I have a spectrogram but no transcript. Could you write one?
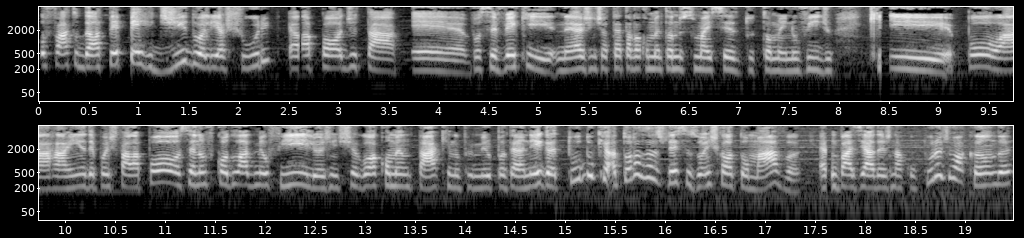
o fato dela ter perdido ali a Shuri. Ela pode estar. Tá, é, você vê que, né, a gente até tava comentando isso mais cedo também no vídeo, que, pô, a rainha depois fala, pô, você não ficou do lado do meu filho. A gente chegou a comentar aqui no primeiro Pantera Negra, tudo que. Todas as decisões que ela tomava eram baseadas na cultura de Wakanda,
